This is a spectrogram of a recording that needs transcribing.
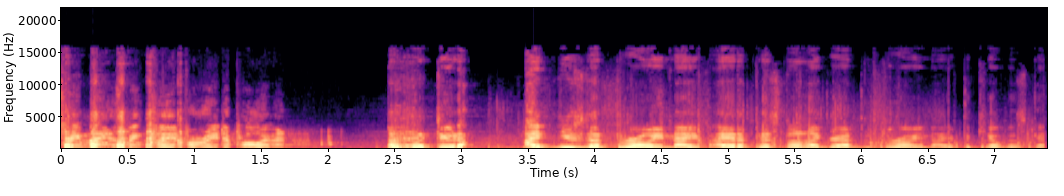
Teammate has been cleared for redeployment. Dude, I used a throwing knife. I had a pistol and I grabbed the throwing knife to kill this guy.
